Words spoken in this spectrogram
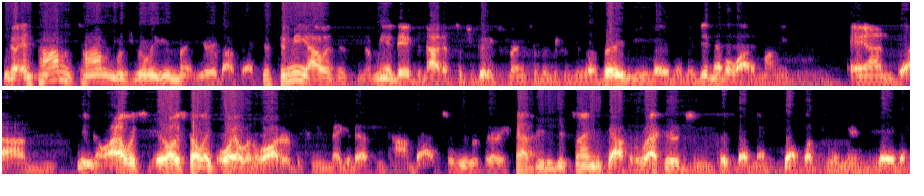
you know, and Tom, Tom was really in my ear about that. Because to me, I was just, you know, me and Dave did not have such a good experience with them because they were a very new label. They didn't have a lot of money, and um, you know, I always it always felt like oil and water between Megadeth and Combat. So we were very happy to get signed to Capitol Records and take that next step up to a major label,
